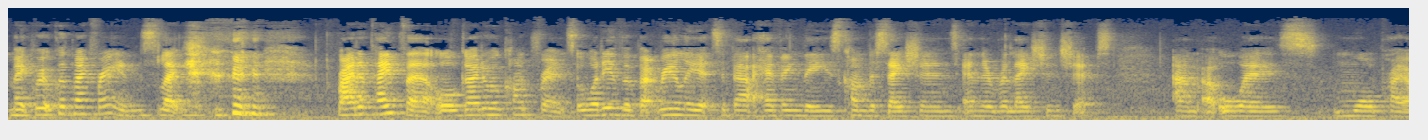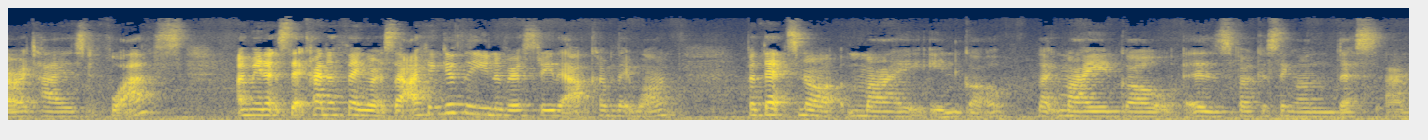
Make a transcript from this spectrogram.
make work with my friends, like. write a paper or go to a conference or whatever but really it's about having these conversations and the relationships um, are always more prioritized for us I mean, it's that kind of thing where it's like I can give the university the outcome they want, but that's not my end goal. Like my end goal is focusing on this um,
